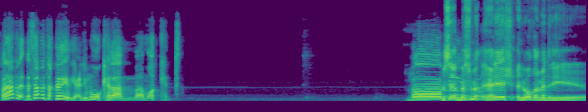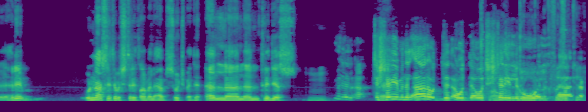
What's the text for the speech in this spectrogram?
فهذا بس هذا تقرير يعني مو هو كلام مؤكد ف بس بس ما- يعني إيش الوضع ما أدري يعني والناس اللي تبي تشتري طيب ألعاب Switch بعدين ال 3DS. مم. من الآن تشتريه من الآن أو أو أو تشتري أو اللي هو لك physical.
